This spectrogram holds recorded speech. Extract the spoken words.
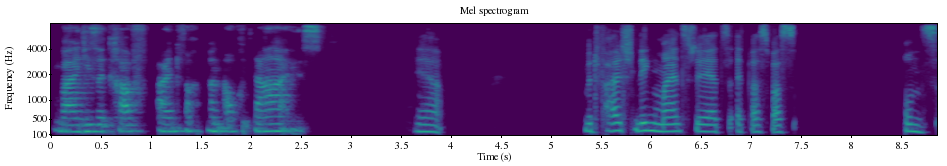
Weil diese Kraft einfach dann auch da ist. Ja. Mit falschen Dingen meinst du jetzt etwas, was uns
